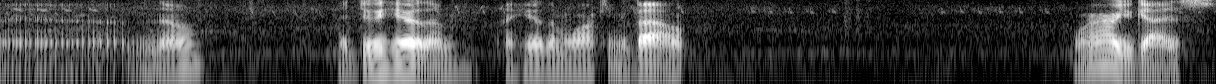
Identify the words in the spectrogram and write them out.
Uh, no. I do hear them. I hear them walking about. Where are you guys?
